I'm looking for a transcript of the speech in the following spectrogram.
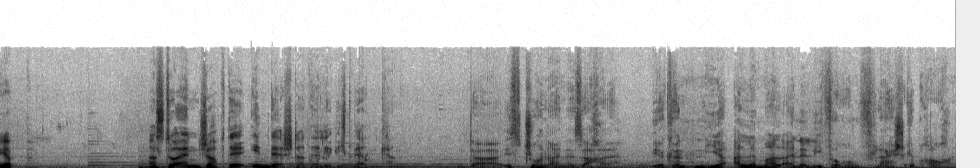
Yep. Hast du einen Job, der in der Stadt erledigt werden kann? Da ist schon eine Sache. Wir könnten hier alle mal eine Lieferung Fleisch gebrauchen.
